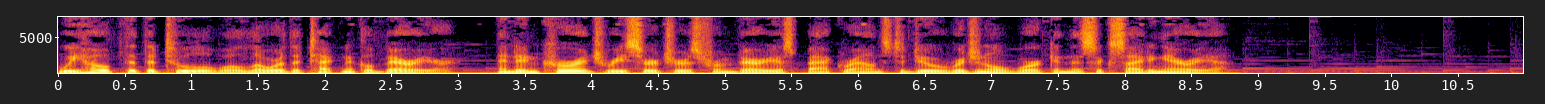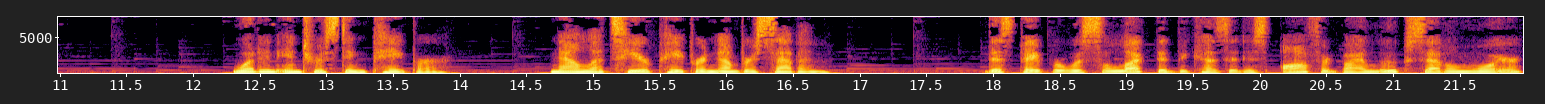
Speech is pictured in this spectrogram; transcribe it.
We hope that the tool will lower the technical barrier and encourage researchers from various backgrounds to do original work in this exciting area. What an interesting paper. Now let's hear paper number 7. This paper was selected because it is authored by Luke Zettlemoyer,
